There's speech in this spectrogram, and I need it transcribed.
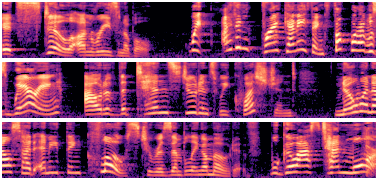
It's still unreasonable. Wait, I didn't break anything. Fuck what I was wearing. Out of the 10 students we questioned, no one else had anything close to resembling a motive. We'll go ask 10 more.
